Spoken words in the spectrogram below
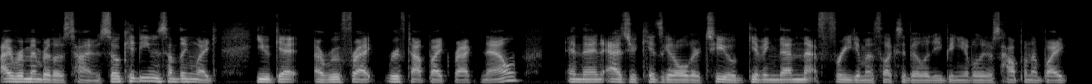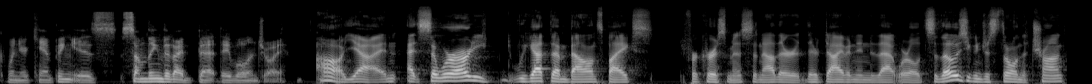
i remember those times. So it could be even something like you get a roof rack rooftop bike rack now and then as your kids get older too giving them that freedom and flexibility being able to just hop on a bike when you're camping is something that i bet they will enjoy Oh yeah, and uh, so we're already we got them balance bikes for Christmas, so now they're they're diving into that world. So those you can just throw in the trunk,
